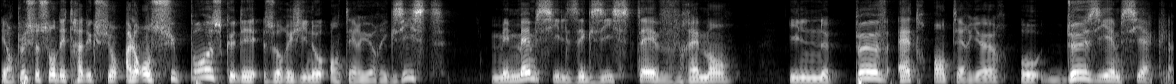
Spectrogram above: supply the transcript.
Et en plus, ce sont des traductions. Alors on suppose que des originaux antérieurs existent, mais même s'ils existaient vraiment, ils ne peuvent être antérieurs au 2e siècle.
